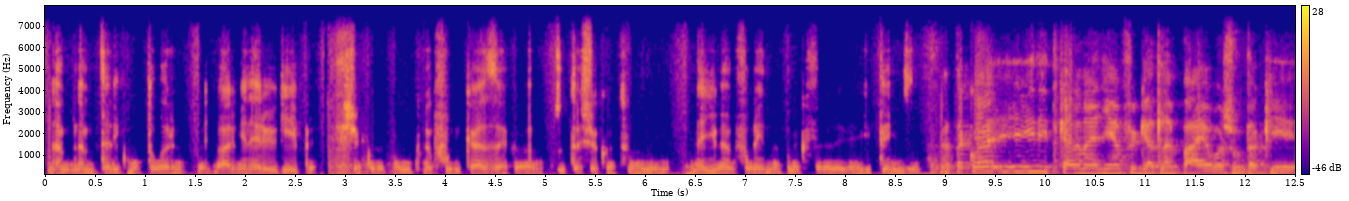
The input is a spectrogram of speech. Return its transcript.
nem, nem telik motor, vagy bármilyen erőgép, és akkor ott maguknak furikázzák az utasokat valami 40 forintnak megfelelő helyi pénzet. Hát akkor itt kellene egy ilyen független pályavasút, aki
